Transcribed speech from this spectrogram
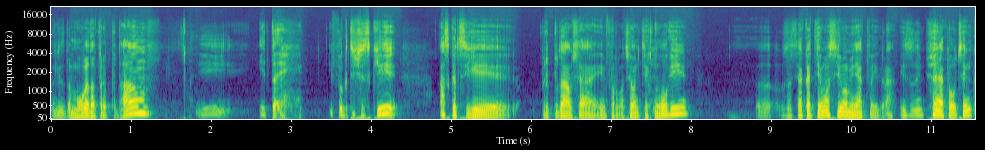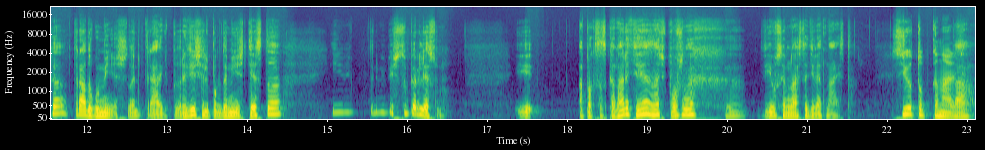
нали, да мога да преподавам и, и тъй. И фактически, аз като си ги преподавам сега информационни технологии, за всяка тема си имаме някаква игра. И за да им пиша някаква оценка, трябва да го минеш. Нали? Трябва да ги подредиш или пък да минеш теста. И нали, ми беше супер лесно. И, а пък с каналите, значи почнах а, 2018-19. С YouTube канали. Да.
